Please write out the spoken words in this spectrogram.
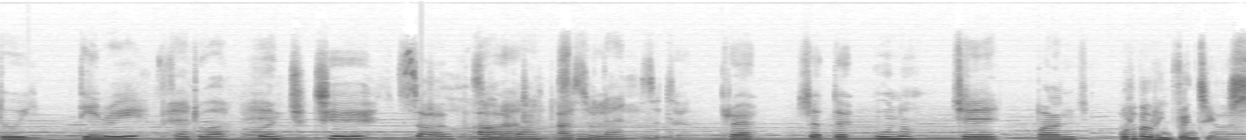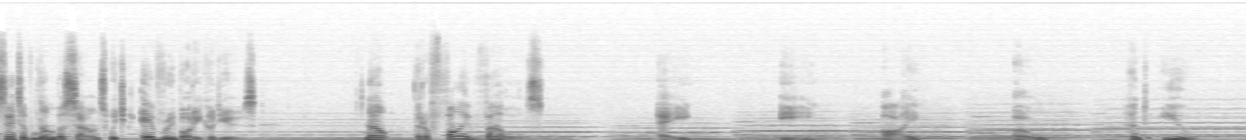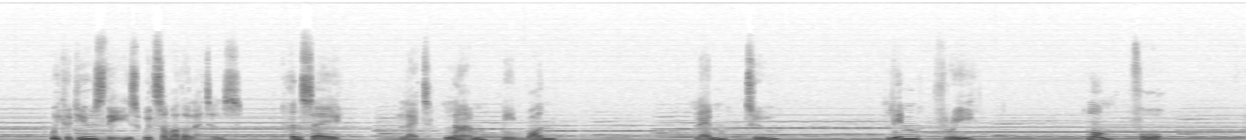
dwy, din, Tri, pedwar, punt, tri, saith, Aman, aswad, Aswad, tre, sette, uno, tri, band, What about inventing a set of number sounds which everybody could use? Now, there are five vowels. A, E, I, O, and U. We could use these with some other letters and say, let lam mean one, lem two, lim three, lom four,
